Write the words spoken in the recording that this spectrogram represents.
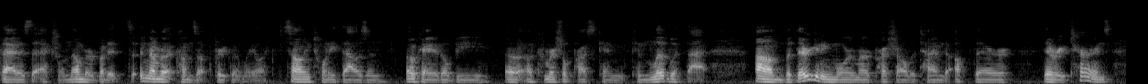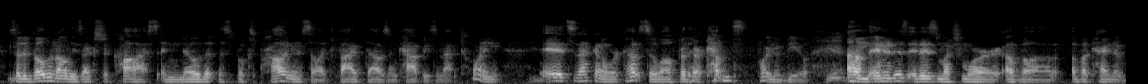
that is the actual number, but it's a number that comes up frequently. Like selling twenty thousand, okay, it'll be a, a commercial press can can live with that, um, but they're getting more and more pressure all the time to up their their returns. So to build in all these extra costs and know that this book's probably going to sell like five thousand copies and not twenty, it's not going to work out so well for their accountant's point of view. Yeah. Um, and it is it is much more of a of a kind of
